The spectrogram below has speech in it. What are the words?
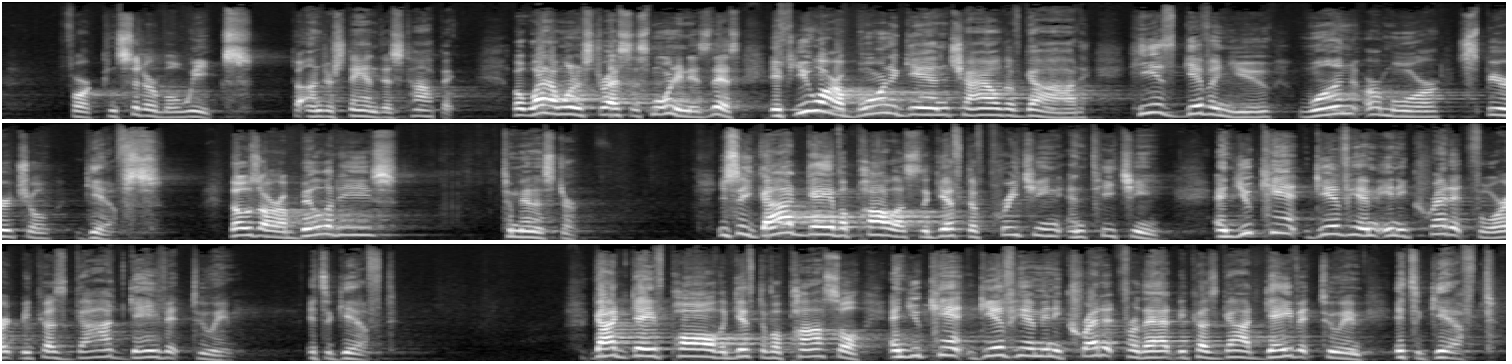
for considerable weeks to understand this topic. But what I want to stress this morning is this if you are a born again child of God, He has given you one or more spiritual gifts. Those are abilities to minister. You see, God gave Apollos the gift of preaching and teaching, and you can't give him any credit for it because God gave it to him. It's a gift. God gave Paul the gift of apostle, and you can't give him any credit for that because God gave it to him. It's a gift.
